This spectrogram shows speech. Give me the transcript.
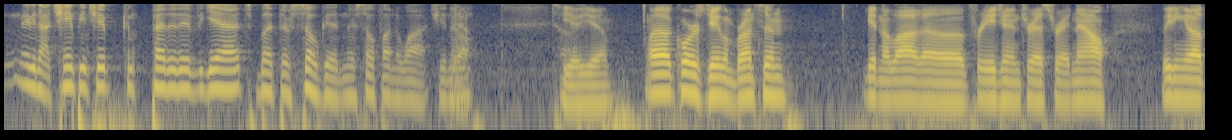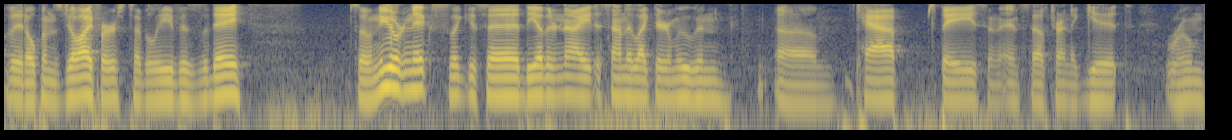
maybe not championship competitive yet, but they're so good and they're so fun to watch. You know. Yeah. Yeah, yeah. Uh, of course, Jalen Brunson getting a lot of free agent interest right now. Leading up, it opens July 1st, I believe, is the day. So, New York Knicks, like you said the other night, it sounded like they were moving um, cap space and, and stuff, trying to get room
